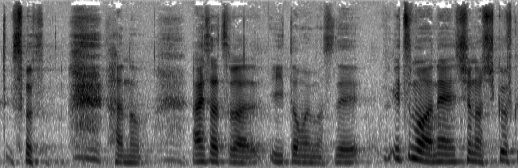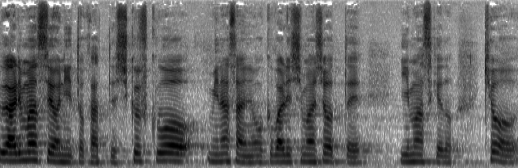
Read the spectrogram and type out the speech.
そうそう。あの挨拶はいいと思います。でいつもはね主の祝福がありますようにとかって祝福を皆さんにお配りしましょうって言いますけど今日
